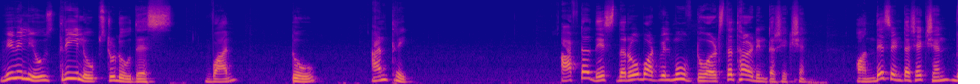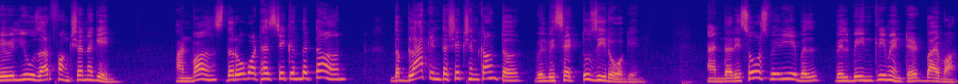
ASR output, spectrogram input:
We will use 3 loops to do this 1, 2 and 3. After this, the robot will move towards the third intersection. On this intersection, we will use our function again. And once the robot has taken the turn, the black intersection counter will be set to 0 again and the resource variable will be incremented by 1.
